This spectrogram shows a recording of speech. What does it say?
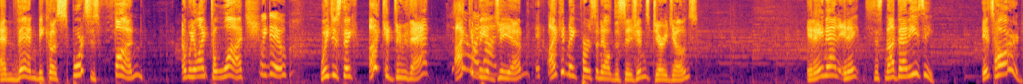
And then because sports is fun and we like to watch, We do. we just think, I could do that. I could be not?" a GM. I can make personnel decisions, Jerry Jones. It ain't that it ain't it's just not that easy. It's hard.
